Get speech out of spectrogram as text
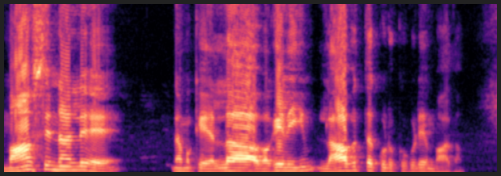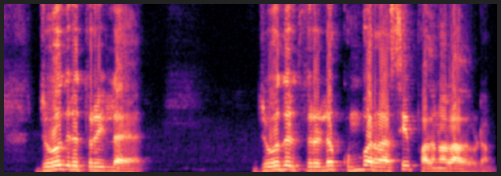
மாசினாலே நமக்கு எல்லா வகையிலையும் லாபத்தை கொடுக்கக்கூடிய மாதம். ஜோதிடத்துறையில் ஜோதிடத்துறையில் கும்பராசி பதினோராவது இடம்.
